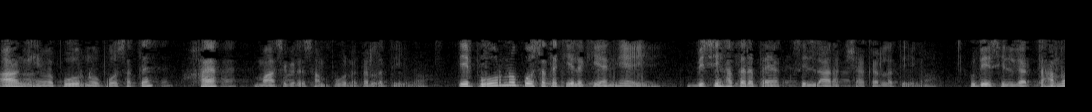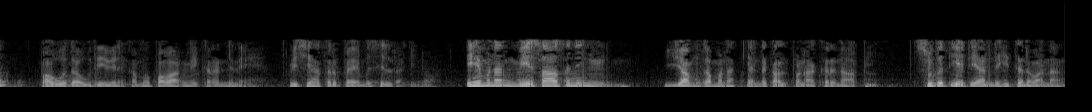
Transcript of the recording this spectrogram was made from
ආන් එහෙම පූර්ණ උපෝසත 6ක් මාසෙකට සම්පූර්ණ කරලා තියෙනවා. ඒ පූර්ණ උපෝසත කියලා කියන්නේ ඇයි? 24 පැයක් සිල් ආරක්ෂා කරලා තියෙනවා. උදේ සිල් ගත්තාම පහවදා උදේ වෙනකම් පවාරණය කරන්නේ නැහැ. 24 පැයම සිල් රකින්නවා. එහෙමනම් මේ ශාසනයෙන් යම් ගමනක් යන්න කල්පනා කරන අපි සුගතියට යන්න හිතනවා නම්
